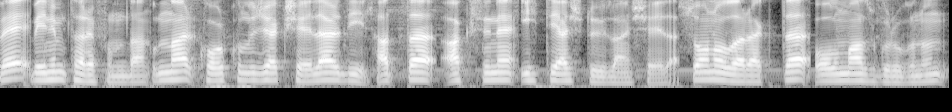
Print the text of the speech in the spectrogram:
ve benim tarafımdan bunlar korkulacak şeyler değil. Hatta aksine ihtiyaç duyulan şeyler. Son olarak da Olmaz grubunun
